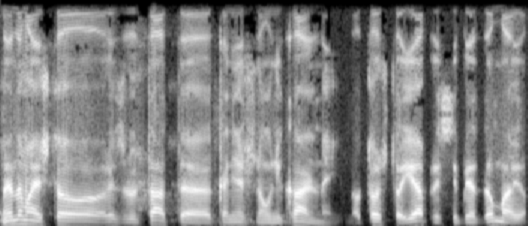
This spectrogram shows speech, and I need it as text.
Ну, я думаю, что результат, э, конечно, уникальный. Но то, что я при себе думаю,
